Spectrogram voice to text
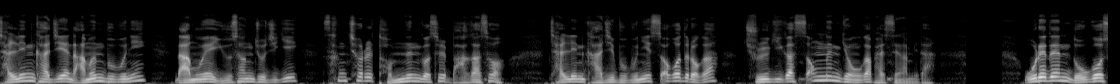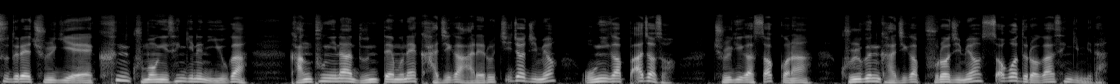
잘린 가지의 남은 부분이 나무의 유상 조직이 상처를 덮는 것을 막아서 잘린 가지 부분이 썩어 들어가 줄기가 썩는 경우가 발생합니다. 오래된 녹어수들의 줄기에 큰 구멍이 생기는 이유가 강풍이나 눈 때문에 가지가 아래로 찢어지며 옹이가 빠져서 줄기가 썩거나 굵은 가지가 부러지며 썩어 들어가 생깁니다.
